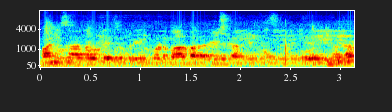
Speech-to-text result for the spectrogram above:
5 ਸਾਲ ਹੋ ਗਏ ਸੁਪਰੀਮ ਕੋਰਟ ਬਾਰ-ਬਾਰ ਆਦੇਸ਼ ਕਰ ਰਹੀ ਹੈ ਫੈਸਲੇ ਦੇ ਕੋਈ ਨਹੀਂ ਹੁੰਦਾ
